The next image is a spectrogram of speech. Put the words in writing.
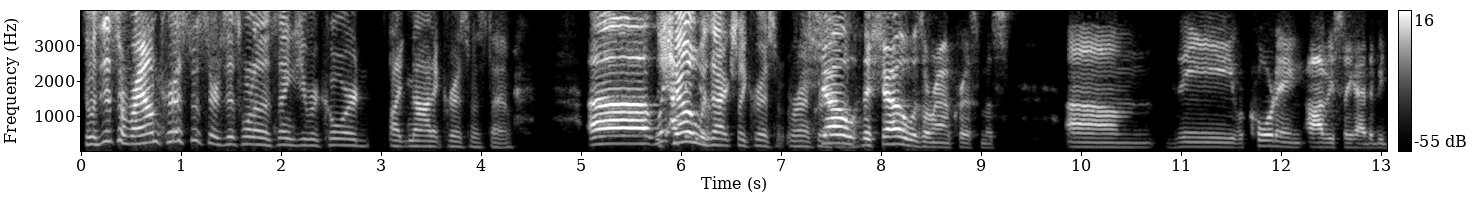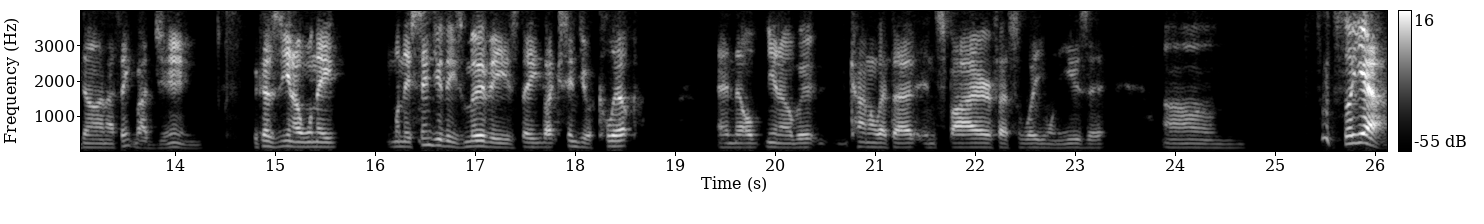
So is this around Christmas or is this one of those things you record like not at Christmas time? Uh, The we- I show think was actually Christmas around Christmas. show the show was around Christmas. Um, the recording obviously had to be done, I think, by June, because you know when they when they send you these movies, they like send you a clip, and they'll you know kind of let that inspire if that's the way you want to use it. Um, so yeah,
